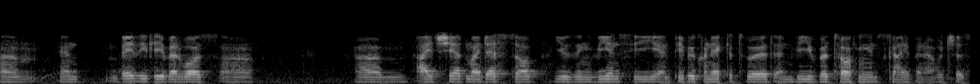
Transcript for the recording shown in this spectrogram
um, and basically that was uh, um, I shared my desktop using VNC, and people connected to it, and we were talking in Skype, and I would just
